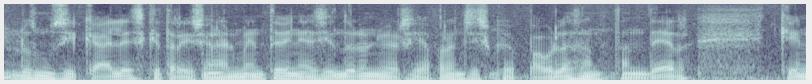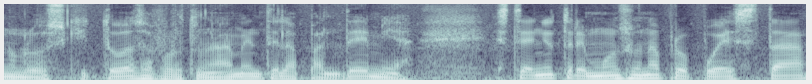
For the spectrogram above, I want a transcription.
los musicales que tradicionalmente venía haciendo la Universidad Francisco de Paula Santander, que nos los quitó desafortunadamente la pandemia. Este año tenemos una propuesta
